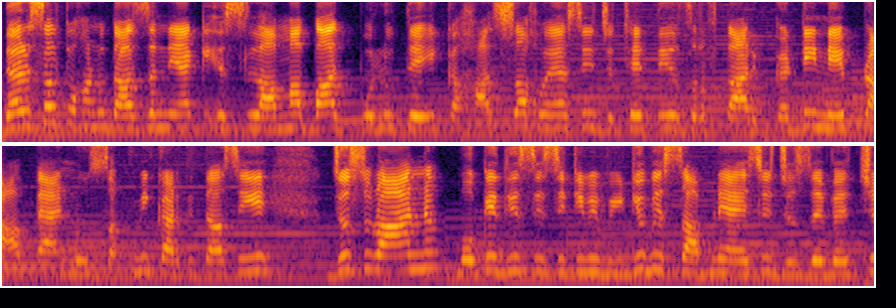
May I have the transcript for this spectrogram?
ਦਰਅਸਲ ਤੁਹਾਨੂੰ ਦੱਸ ਦਿੰਦੇ ਹਾਂ ਕਿ ਇਸਲਾਮਾਬਾਦ ਪੁਲ ਉਤੇ ਇੱਕ ਹਾਦਸਾ ਹੋਇਆ ਸੀ, ਜਿੱਥੇ ਤੇਜ਼ ਰਫ਼ਤਾਰ ਗੱਡੀ ਨੇ ਭਰਾ, ਭੈਣ ਨੂੰ ਜ਼ਖਮੀ ਕਰ ਦਿੱਤਾ ਸੀ, ਜਿਸ ਦੌਰਾਨ ਮੌਕੇ ਦੀ ਸੀਸੀਟੀਵੀ ਵੀਡੀਓ ਵੀ ਸਾਹਮਣੇ ਆਈ ਸੀ, ਜਿਸ ਦੇ ਵਿੱਚ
